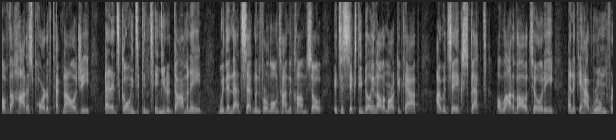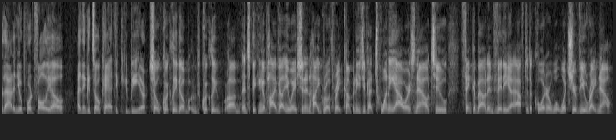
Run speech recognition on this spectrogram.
of the hottest part of technology, and it's going to continue to dominate within that segment for a long time to come. So it's a $60 billion market cap. I would say expect a lot of volatility, and if you have room for that in your portfolio, I think it's okay. I think you could be here. So quickly, though, quickly, um, and speaking of high valuation and high growth rate companies, you've had 20 hours now to think about NVIDIA after the quarter. What's your view right now?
